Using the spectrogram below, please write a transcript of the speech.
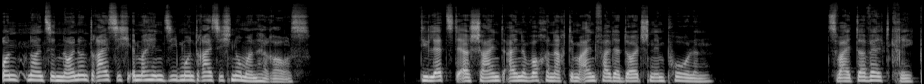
und 1939 immerhin 37 Nummern heraus. Die letzte erscheint eine Woche nach dem Einfall der Deutschen in Polen. Zweiter Weltkrieg.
